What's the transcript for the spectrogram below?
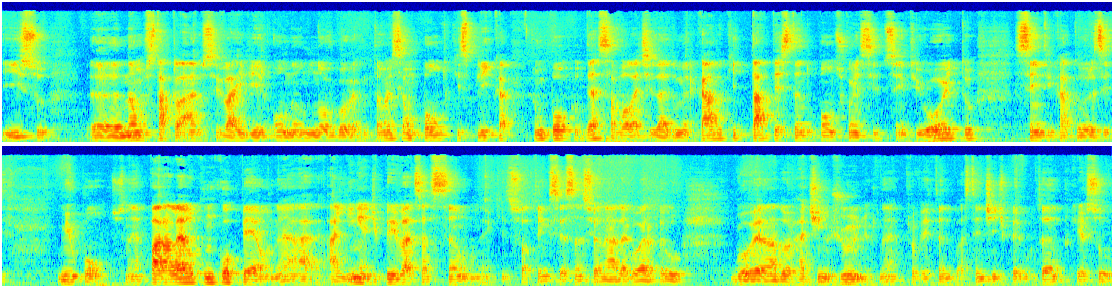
E isso uh, não está claro se vai vir ou não no novo governo. Então, esse é um ponto que explica um pouco dessa volatilidade do mercado que está testando pontos conhecidos: 108, 114 mil pontos. Né? Paralelo com o Copel, né? a, a linha de privatização, né? que só tem que ser sancionada agora pelo governador Ratinho Júnior, né? aproveitando bastante gente perguntando por que o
